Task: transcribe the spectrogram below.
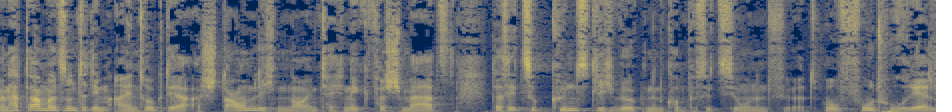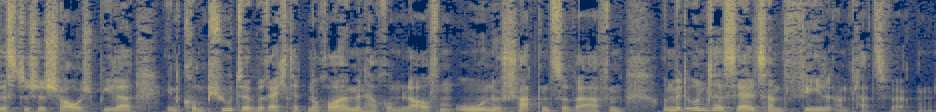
Man hat damals unter dem Eindruck der erstaunlichen neuen Technik verschmerzt, dass sie zu künstlich wirkenden Kompositionen führt, wo fotorealistische Schauspieler in computerberechneten Räumen herumlaufen, ohne Schatten zu werfen und mitunter seltsam fehl am Platz wirken.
